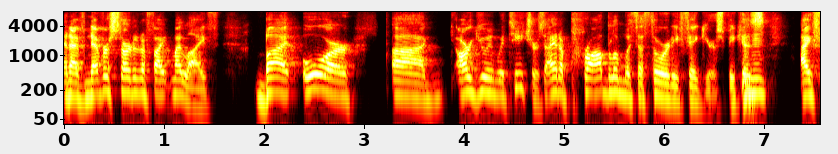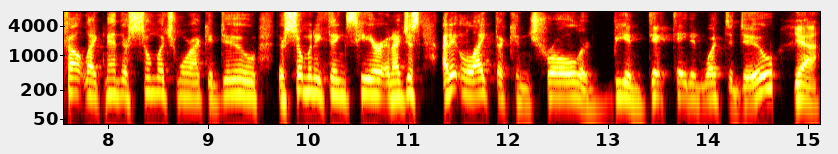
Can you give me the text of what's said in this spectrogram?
and I've never started a fight in my life. But or uh, arguing with teachers. I had a problem with authority figures because I felt like, man, there's so much more I could do. There's so many things here. And I just, I didn't like the control or being dictated what to do. yeah.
